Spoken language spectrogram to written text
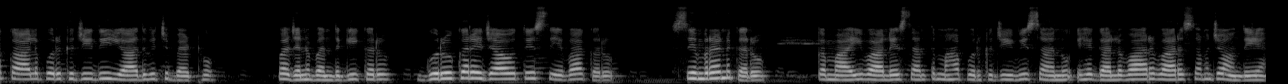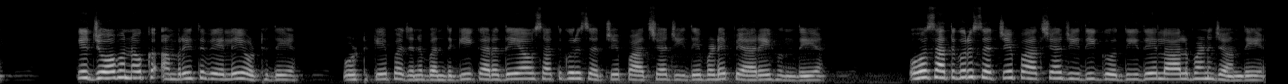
ਅਕਾਲ ਪੁਰਖ ਜੀ ਦੀ ਯਾਦ ਵਿੱਚ ਬੈਠੋ। ਭਜਨ ਬੰਦਗੀ ਕਰੋ। ਗੁਰੂ ਘਰੇ ਜਾਓ ਤੇ ਸੇਵਾ ਕਰੋ। ਸਿਮਰਨ ਕਰੋ। ਕਮਾਈ ਵਾਲੇ ਸੰਤ ਮਹਾਪੁਰਖ ਜੀ ਵੀ ਸਾਨੂੰ ਇਹ ਗੱਲ ਵਾਰ-ਵਾਰ ਸਮਝਾਉਂਦੇ ਆ ਕਿ ਜੋ ਮਨੁੱਖ ਅੰਮ੍ਰਿਤ ਵੇਲੇ ਉੱਠਦੇ ਆ, ਉੱਠ ਕੇ ਭਜਨ ਬੰਦਗੀ ਕਰਦੇ ਆ, ਉਹ ਸਤਿਗੁਰੂ ਸੱਚੇ ਪਾਤਸ਼ਾਹ ਜੀ ਦੇ ਬੜੇ ਪਿਆਰੇ ਹੁੰਦੇ ਆ। ਉਹ ਸਤਿਗੁਰੂ ਸੱਚੇ ਪਾਤਸ਼ਾਹ ਜੀ ਦੀ ਗੋਦੀ ਦੇ ਲਾਲ ਬਣ ਜਾਂਦੇ ਆ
